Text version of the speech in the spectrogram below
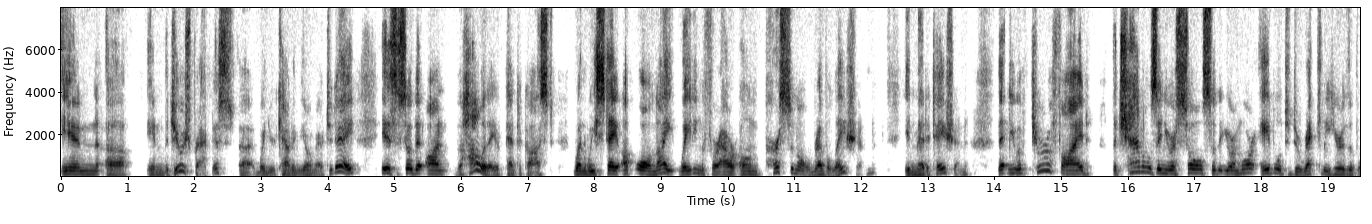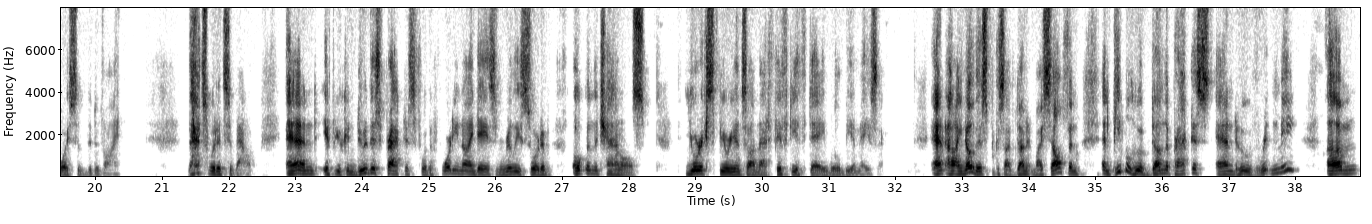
in uh, in the Jewish practice, uh, when you're counting the Omer today, is so that on the holiday of Pentecost, when we stay up all night waiting for our own personal revelation in meditation, that you have purified the channels in your soul so that you're more able to directly hear the voice of the divine. That's what it's about. And if you can do this practice for the 49 days and really sort of open the channels, your experience on that 50th day will be amazing. And, I know this because I've done it myself, and and people who have done the practice and who've written me um,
